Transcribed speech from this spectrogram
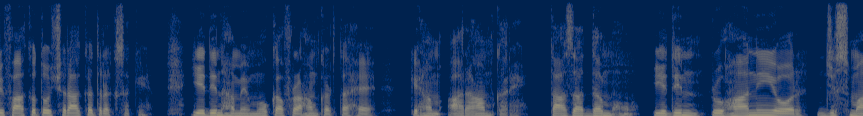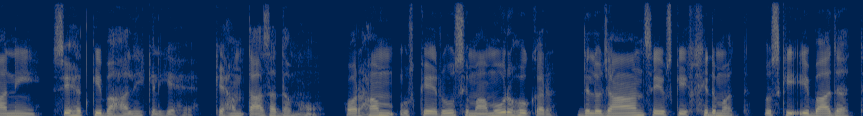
رفاقت و شراکت رکھ سکیں یہ دن ہمیں موقع فراہم کرتا ہے کہ ہم آرام کریں، تازہ دم ہوں۔ یہ دن روحانی اور جسمانی صحت کی بحالی کے لیے ہے کہ ہم تازہ دم ہوں۔ اور ہم اس کے روح سے معمور ہو کر دل و جان سے اس کی خدمت، اس کی عبادت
